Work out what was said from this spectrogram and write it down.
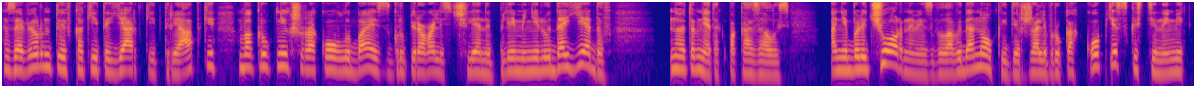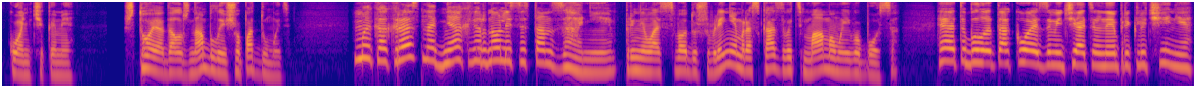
завернутые в какие-то яркие тряпки. Вокруг них, широко улыбаясь, сгруппировались члены племени людоедов. Но это мне так показалось. Они были черными с головы до ног и держали в руках копья с костяными кончиками. Что я должна была еще подумать? «Мы как раз на днях вернулись из Танзании», — принялась с воодушевлением рассказывать мама моего босса. «Это было такое замечательное приключение».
